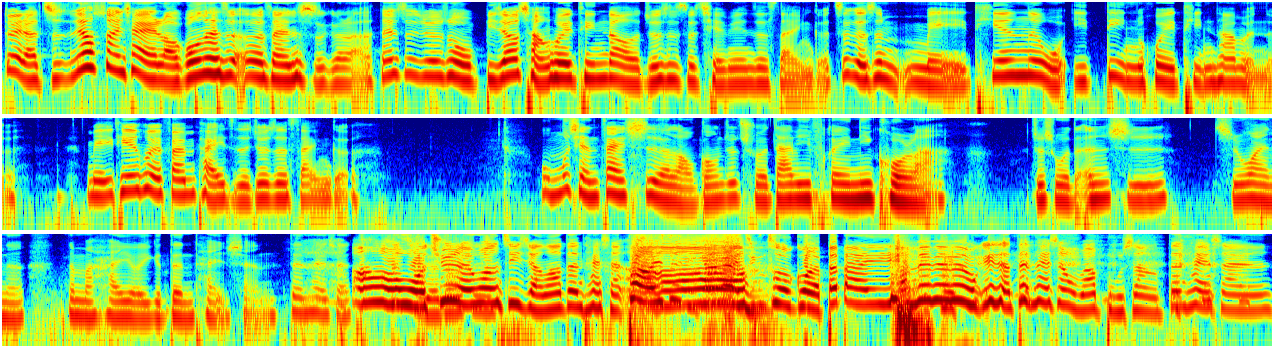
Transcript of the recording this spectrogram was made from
对了，只要算下来，老公那是二三十个啦。但是就是说我比较常会听到的，就是这前面这三个。这个是每天呢，我一定会听他们的，每天会翻牌子，就这三个。我目前在世的老公，就除了 David Frei Nicola，就是我的恩师。之外呢，那么还有一个邓泰山，邓泰山哦，我居然忘记讲到邓泰山，不好意思，哦、你刚才已经错过了，拜拜。啊，没没没，我跟你讲，邓泰山我们要补上，邓泰山，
